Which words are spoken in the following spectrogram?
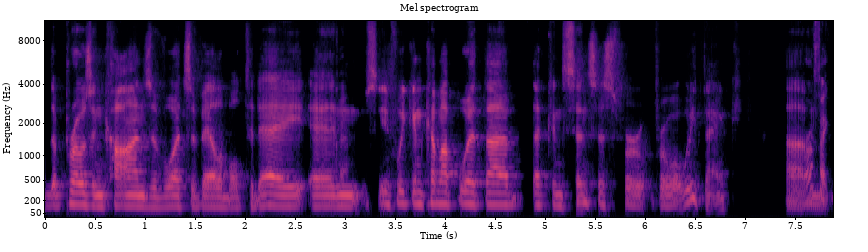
the pros and cons of what's available today and okay. see if we can come up with a, a consensus for for what we think um, perfect.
